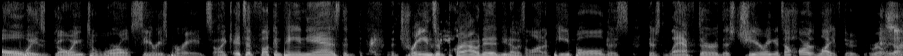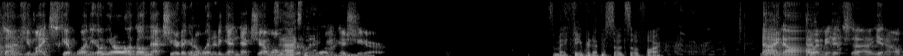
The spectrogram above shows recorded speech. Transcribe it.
always going to World Series parades. Like it's a fucking pain in the ass. The the trains are crowded. You know, there's a lot of people. There's there's laughter. There's cheering. It's a hard life, dude. Really And is. sometimes you might skip one. You go, you know what? I'll go next year. They're going to win it again next year. I won't go Exactly. to Detroit this year. This is my favorite episode so far. No, I know. I mean, it's uh, you know,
